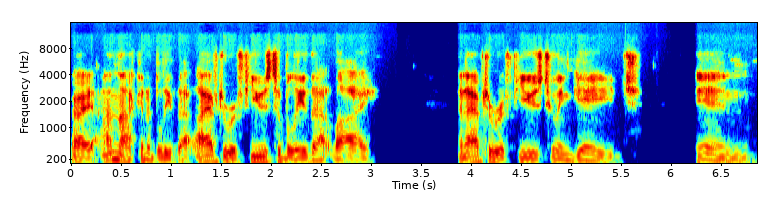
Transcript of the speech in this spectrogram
all right, I'm not going to believe that. I have to refuse to believe that lie. And I have to refuse to engage in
